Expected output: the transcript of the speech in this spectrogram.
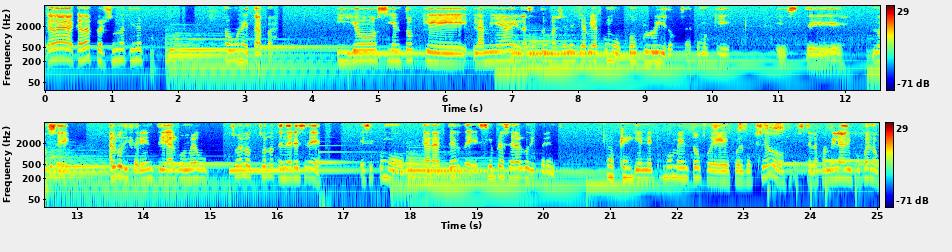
cada, cada persona tiene toda una etapa. Y yo siento que la mía en las artes marciales ya había como concluido, o sea, como que, este, no sé, algo diferente, algo nuevo. Suelo, suelo tener ese, ese como carácter de siempre hacer algo diferente. Okay. Y en ese momento fue, fue el boxeo. Este, la familia dijo, bueno,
